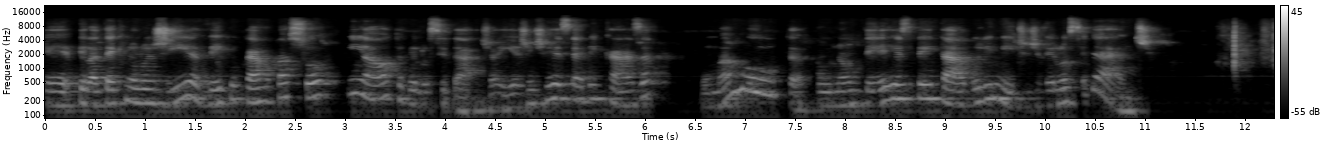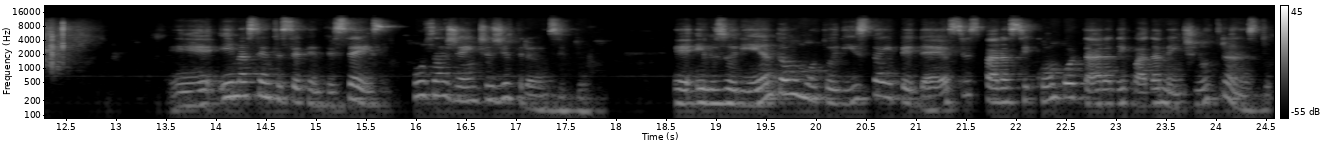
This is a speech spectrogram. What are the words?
é, pela tecnologia, ver que o carro passou em alta velocidade. Aí a gente recebe em casa uma multa por não ter respeitado o limite de velocidade. E, e na 176, os agentes de trânsito. É, eles orientam o motorista e pedestres para se comportar adequadamente no trânsito,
